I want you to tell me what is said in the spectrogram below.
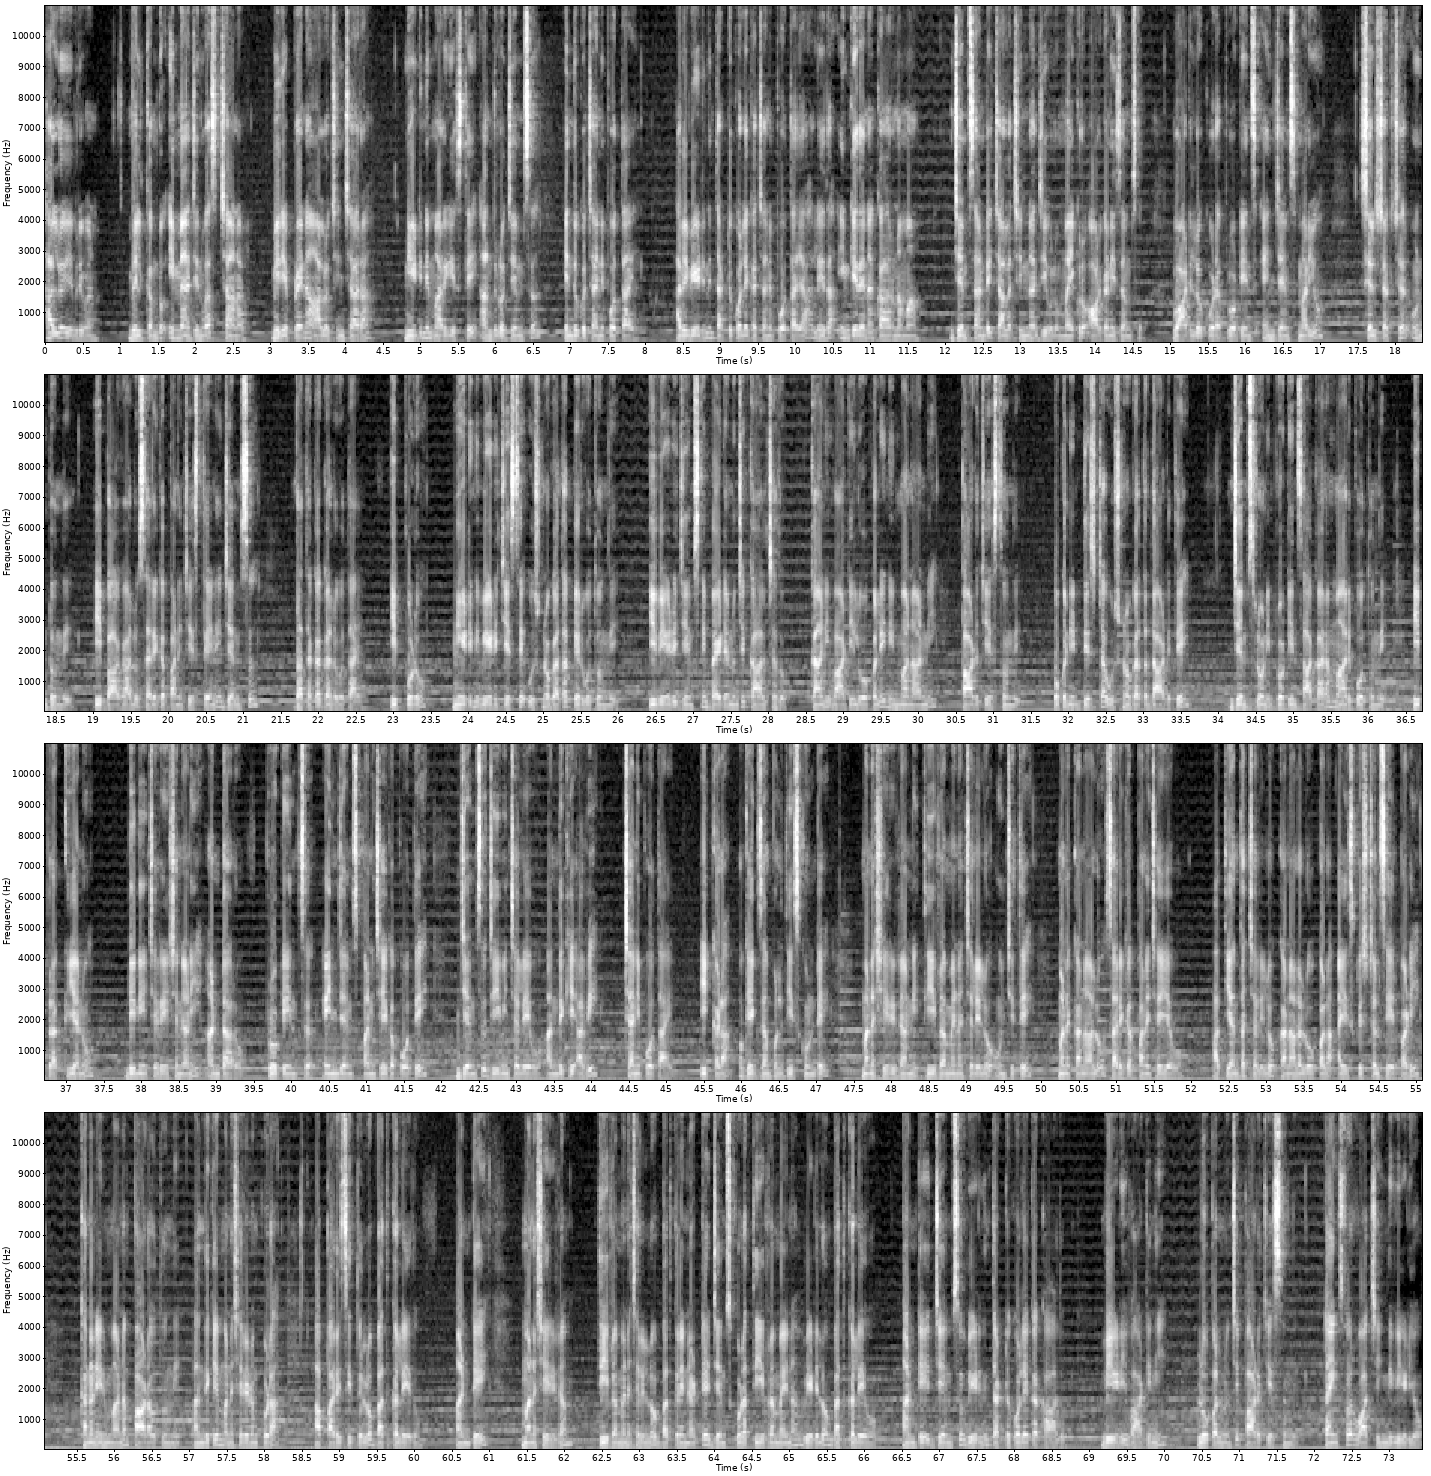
Hello everyone welcome to Imagine was channel మీరు ఎప్పుడైనా ఆలోచించారా? నీటిని మరిగిస్తే అందులో జెమ్స్ ఎందుకు చనిపోతాయి? అవి వేడిని తట్టుకోలేక చనిపోతాయా? లేదా ఇంకేదైనా కారణమా? జెమ్స్ అంటే చాలా చిన్న జీవులు మైక్రో ఆర్గానిజమ్స్ వాటిలో కూడా ప్రోటీన్స్ ఎంజైమ్స్ మరియు సెల్ స్ట్రక్చర్ ఉంటుంది. ఈ భాగాలు సరిగా పనిచేస్తేనే జెమ్స్ బ్రతకగలుగుతాయి. ఇప్పుడు నీటిని వేడి చేస్తే ఉష్ణోగ్రత పెరుగుతుంది. ఈ వేడి జెమ్స్ని బయట నుంచి కాల్చదు. కానీ వాటి లోపలి నిర్మాణాన్ని పాడు చేస్తుంది. ఒక నిర్దిష్ట ఉష్ణోగ్రత దాటితే జెమ్స్లోని ప్రోటీన్స్ ఆకారం మారిపోతుంది. ఈ ప్రక్రియను డినేచరేషన్ అని అంటారు. ప్రోటీన్స్ ఎంజైమ్స్ పనిచేయకపోతే జెమ్స్ జీవించలేవు. అందుకే అవి చనిపోతాయి. ఇక్కడ ఒక ఎగ్జాంపుల్ని తీసుకుంటే మన శరీరాన్ని తీవ్రమైన చలిలో ఉంచితే మన కణాలు సరిగా పనిచేయవు. అత్యంత చలిలో కణాల లోపల ఐస్ క్రిస్టల్స్ ఏర్పడి కణ నిర్మాణం పాడవుతుంది. అందుకే మన శరీరం కూడా ఆ పరిస్థితుల్లో బతకలేదు. అంటే మన శరీరం తీవ్రమైన చలిలో బతకలేనట్టే జెమ్స్ కూడా తీవ్రమైన వేడిలో బతకలేవు. అంటే జెమ్స్ వేడిని తట్టుకోలేక కాదు. వేడి వాటిని లోపల నుంచి పాడు చేస్తుంది. Thanks for watching the video.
